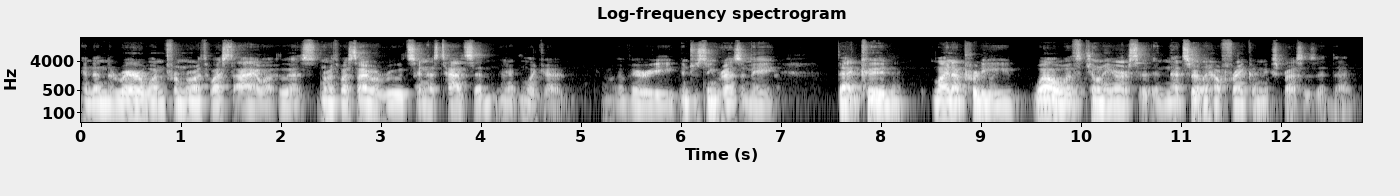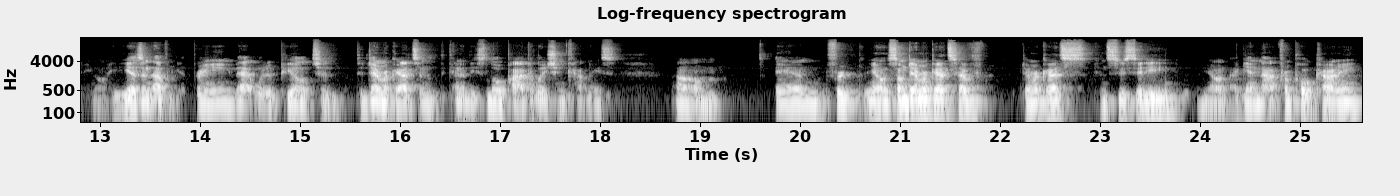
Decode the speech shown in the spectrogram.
and then the rare one from northwest iowa who has northwest iowa roots and as Todd said like a a very interesting resume that could line up pretty well with Joni Ernst, and that's certainly how Franken expresses it. That you know he has an upbringing that would appeal to to Democrats in kind of these low population counties, um, and for you know some Democrats have Democrats in Sioux City, you know again not from Polk County,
